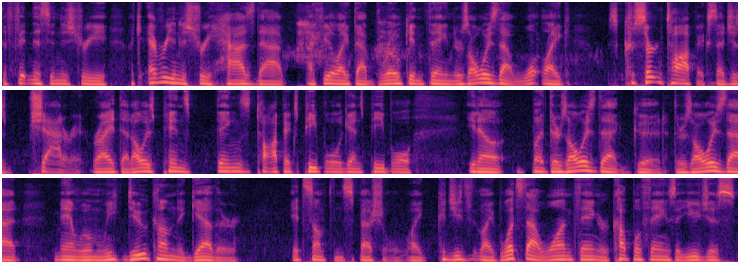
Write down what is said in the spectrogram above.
the fitness industry. Like every industry has that. I feel like that broken thing. There's always that like certain topics that just shatter it, right? That always pins things, topics, people against people, you know. But there's always that good. There's always that man when we do come together. It's something special. Like, could you like what's that one thing or couple things that you just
